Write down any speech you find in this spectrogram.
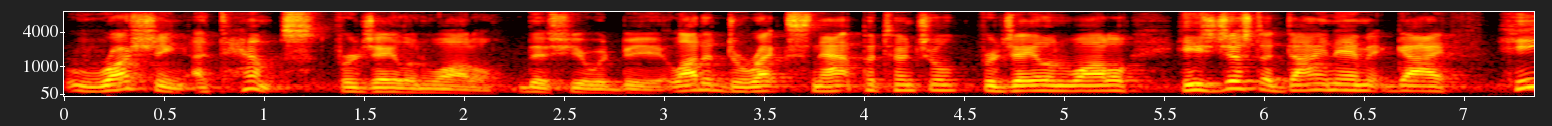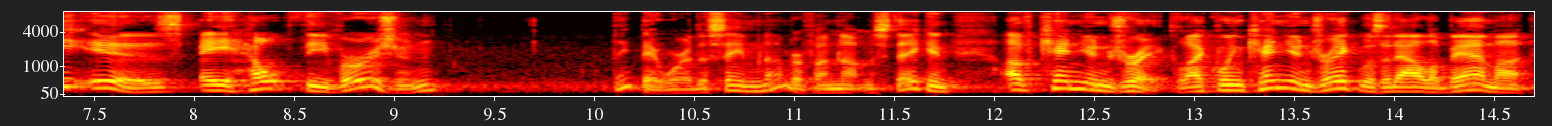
rushing attempts for Jaylen Waddle this year would be. A lot of direct snap potential for Jaylen Waddle. He's just a dynamic guy. He is a healthy version. I think they were the same number, if I'm not mistaken, of Kenyon Drake. Like when Kenyon Drake was at Alabama,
